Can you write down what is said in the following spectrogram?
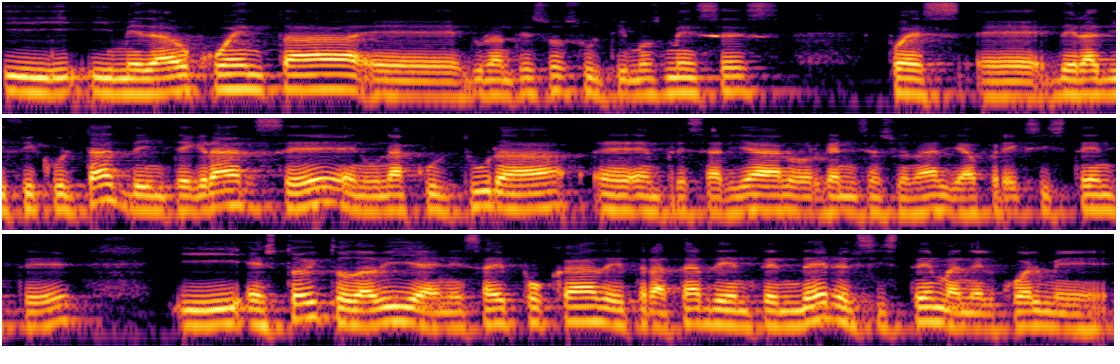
y, me he dado cuenta eh, durante esos últimos meses pues, eh, de la dificultad de integrarse en una cultura eh, empresarial o organizacional ya preexistente y estoy todavía en esa época de tratar de entender el sistema en el cual me,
